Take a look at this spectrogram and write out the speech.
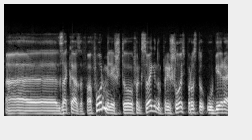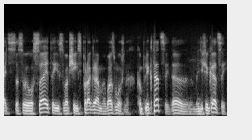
э, заказов оформили, что Volkswagen пришлось просто убирать со своего сайта, из, вообще из программы возможных комплектаций, да, модификаций,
